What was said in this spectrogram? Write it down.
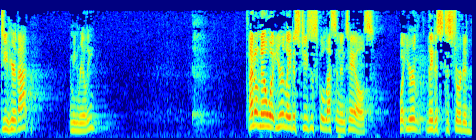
Do you hear that? I mean, really? I don't know what your latest Jesus School lesson entails, what your latest distorted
